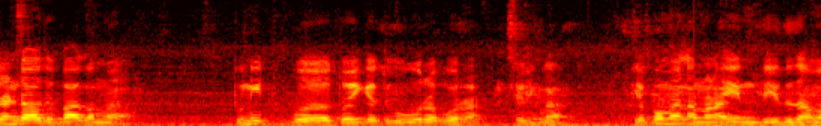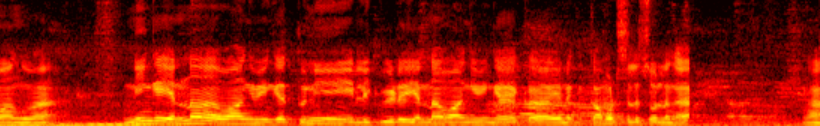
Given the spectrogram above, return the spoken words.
ரெண்டாவது பாகம் துணி துவைக்கிறதுக்கு ஊற போடுறேன். சரிங்களா? எப்போவுமே நான் என்னன்னா இந்த இது தான் வாங்குவேன். நீங்கள் என்ன வாங்குவீங்க? துணி லிக்விடு என்ன வாங்குவீங்க? க எனக்கு கமெண்ட்ஸில் சொல்லுங்கள் ஆ.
